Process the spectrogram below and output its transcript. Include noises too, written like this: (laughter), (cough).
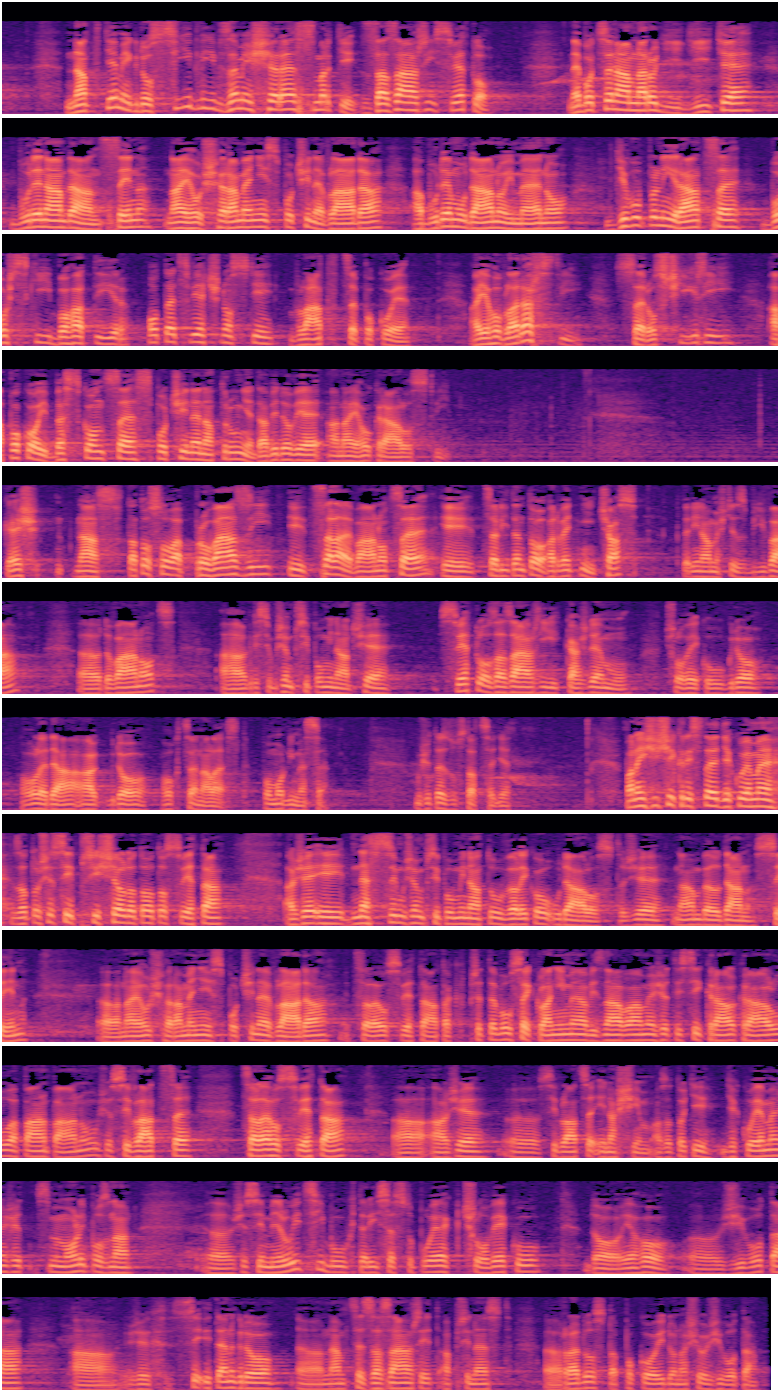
Nad těmi, kdo sídlí v zemi šeré smrti, zazáří světlo. Neboť se nám narodí dítě, bude nám dán syn, na jeho šrameni spočine vláda a bude mu dáno jméno divuplný rádce, božský bohatýr, otec věčnosti, vládce pokoje. A jeho vladařství se rozšíří a pokoj bez konce spočine na trůně Davidově a na jeho království. Kež nás tato slova provází i celé Vánoce, i celý tento adventní čas, který nám ještě zbývá eh, do Vánoc, a kdy si můžeme připomínat, že světlo zazáří každému člověku, kdo ho hledá a kdo ho chce nalézt. Pomodlíme se. Můžete zůstat sedět. Pane Ježíši Kriste, děkujeme za to, že jsi přišel do tohoto světa a že i dnes si můžeme připomínat tu velikou událost, že nám byl dán syn, na jehož rameni spočiné vláda celého světa, tak před tebou se klaníme a vyznáváme, že ty jsi král králů a pán pánů, že jsi vládce celého světa a, a že e, jsi vládce i naším. A za to ti děkujeme, že jsme mohli poznat, že jsi milující Bůh, který se vstupuje k člověku do jeho e, života a že jsi i ten, kdo nám chce zazářit a přinést radost a pokoj do našeho života.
